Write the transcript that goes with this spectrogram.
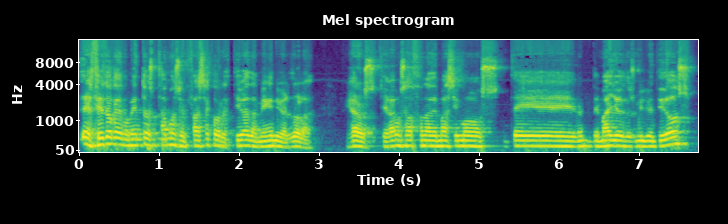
Es cierto que de momento estamos en fase correctiva también en Iberdrola. Fijaros, llegamos a la zona de máximos de, de mayo de 2022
